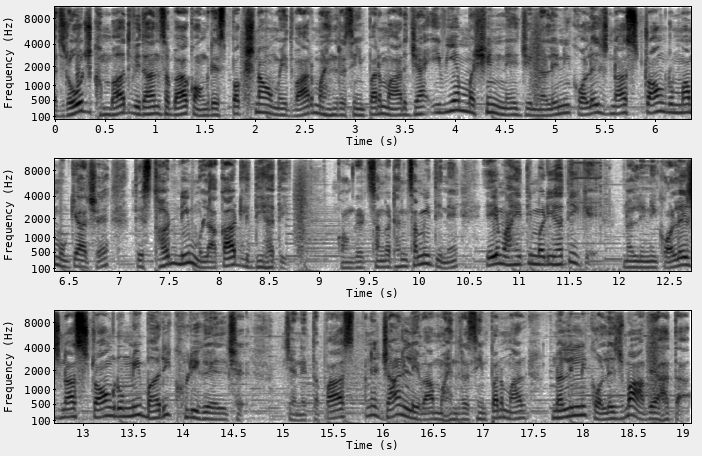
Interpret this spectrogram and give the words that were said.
આજરોજ ખંભાત વિધાનસભા કોંગ્રેસ પક્ષના ઉમેદવાર મહેન્દ્રસિંહ પરમાર જ્યાં ઈવીએમ મશીનને જે નલિની કોલેજના સ્ટ્રોંગ રૂમમાં મૂક્યા છે, તે સ્થળની મુલાકાત લીધી હતી. કોંગ્રેસ સંગઠન સમિતિને એ માહિતી મળી હતી કે નલિની કોલેજના સ્ટ્રોંગ રૂમની બારી ખુલી ગયેલ છે, જેને તપાસ અને જાણ લેવા મહેન્દ્રસિંહ પરમાર નલિની કોલેજમાં આવ્યા હતા.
